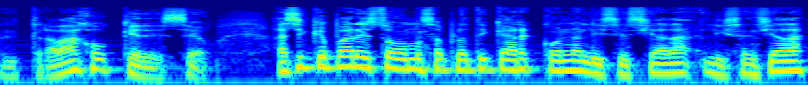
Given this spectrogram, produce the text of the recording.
el trabajo que deseo. Así que para esto vamos a platicar con la licenciada, licenciada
